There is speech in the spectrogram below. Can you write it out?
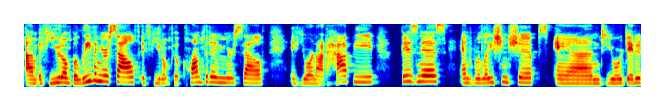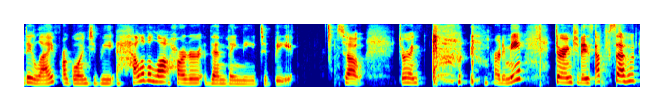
Um, if you don't believe in yourself, if you don't feel confident in yourself, if you're not happy, business and relationships and your day to day life are going to be a hell of a lot harder than they need to be. So, during, pardon me, during today's episode,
